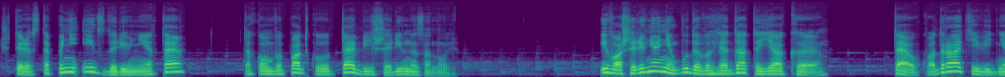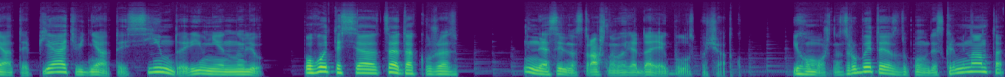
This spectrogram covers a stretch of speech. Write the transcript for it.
4 в степені х дорівнює t. В такому випадку t більше рівне за 0. І ваше рівняння буде виглядати як t в квадраті відняти 5, відняти 7 дорівнює 0. Погодьтеся, це так уже не сильно страшно виглядає, як було спочатку. Його можна зробити з допомогою дискримінанта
